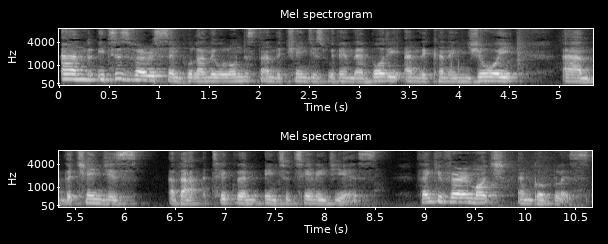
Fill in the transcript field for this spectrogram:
and it is very simple and they will understand the changes within their body and they can enjoy um, the changes that take them into teenage years. Thank you very much and God bless.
